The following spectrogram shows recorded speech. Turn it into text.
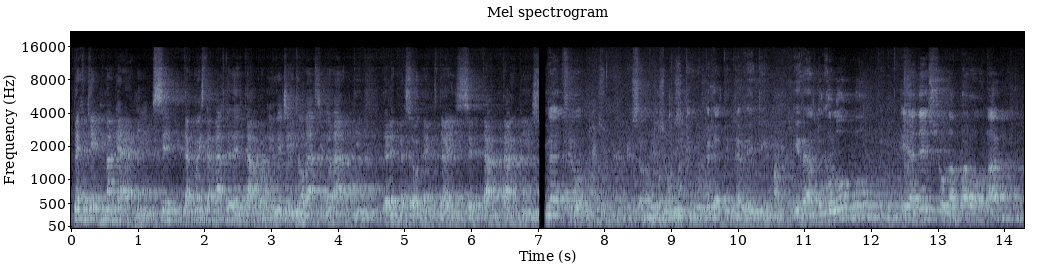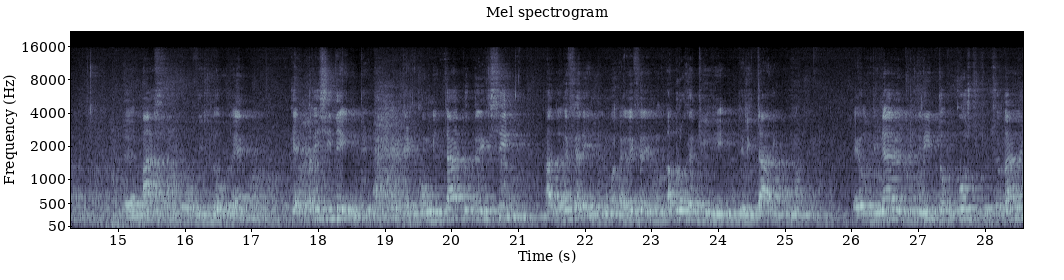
perché magari se da questa parte del tavolo invece di trovarsi davanti delle persone dai 70 anni in su ringrazio che sono discussi per gli altri interventi Gerardo Colombo e adesso la parola eh, Massimo Villone che è presidente del comitato per il sì al referendum, al referendum abrogativi dell'Italicum è ordinario di diritto costituzionale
